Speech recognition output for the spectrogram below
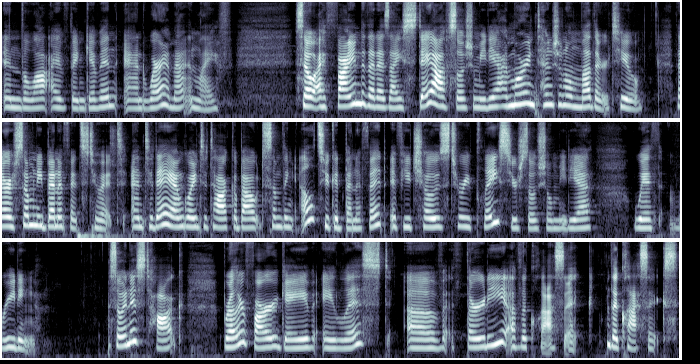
in the lot I've been given and where I'm at in life. So I find that as I stay off social media, I'm more intentional mother too. There are so many benefits to it. And today I'm going to talk about something else you could benefit if you chose to replace your social media with reading. So in his talk, Brother Farr gave a list of 30 of the classic the classics.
